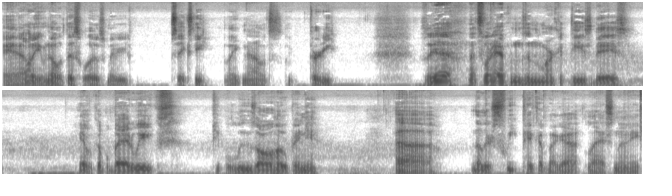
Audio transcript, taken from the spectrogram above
And I don't even know what this was. Maybe sixty. Like now it's like thirty. So yeah, that's what happens in the market these days. You have a couple bad weeks, people lose all hope in you. Uh, another sweet pickup I got last night.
